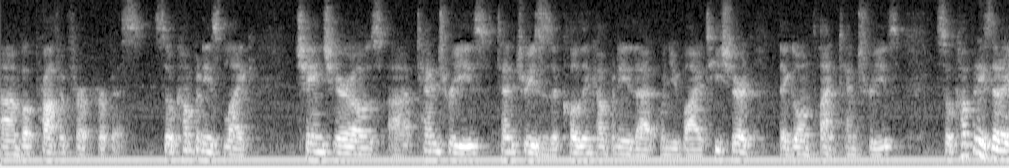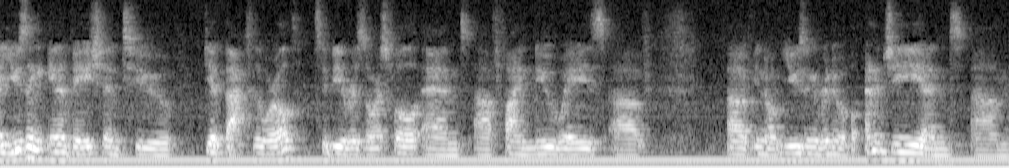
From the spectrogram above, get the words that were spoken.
um, but profit for a purpose. So companies like Change Heroes, uh, Ten Trees. Ten Trees is a clothing company that when you buy a T-shirt, they go and plant ten trees. So companies that are using innovation to give back to the world, to be resourceful and uh, find new ways of, of you know using renewable energy and um,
